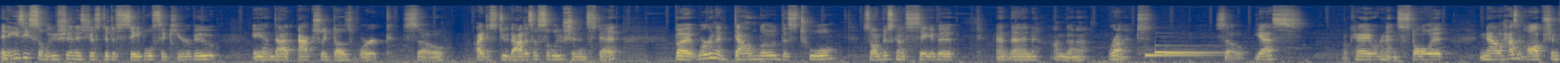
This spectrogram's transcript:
an easy solution is just to disable secure boot and that actually does work. So I just do that as a solution instead. But we're gonna download this tool. So I'm just gonna save it and then I'm gonna run it. So yes, okay, we're gonna install it. Now it has an option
